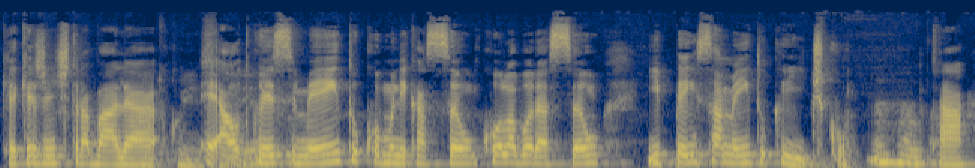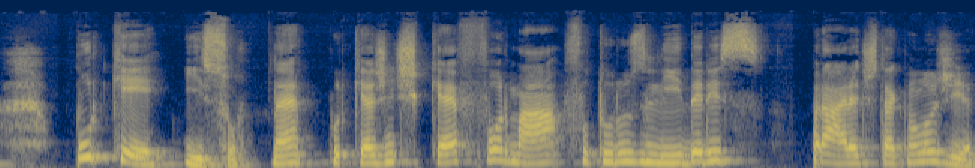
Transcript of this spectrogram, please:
que aqui a gente trabalha autoconhecimento, é, autoconhecimento comunicação, colaboração e pensamento crítico. Uhum. Tá? Por que isso? Né? Porque a gente quer formar futuros líderes para a área de tecnologia.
